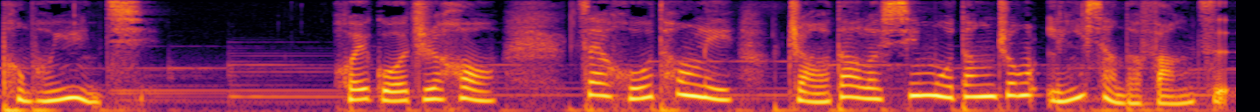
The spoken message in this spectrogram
碰碰运气。回国之后，在胡同里找到了心目当中理想的房子，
